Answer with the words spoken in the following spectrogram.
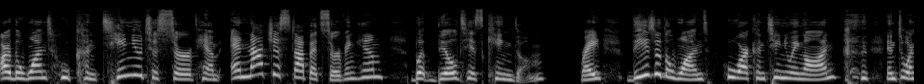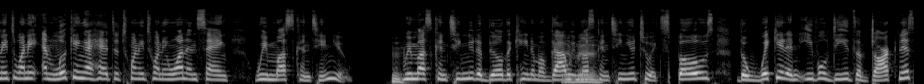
are the ones who continue to serve him and not just stop at serving him, but build his kingdom, right? These are the ones who are continuing on in 2020 and looking ahead to 2021 and saying, we must continue. Hmm. We must continue to build the kingdom of God. We must continue to expose the wicked and evil deeds of darkness.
